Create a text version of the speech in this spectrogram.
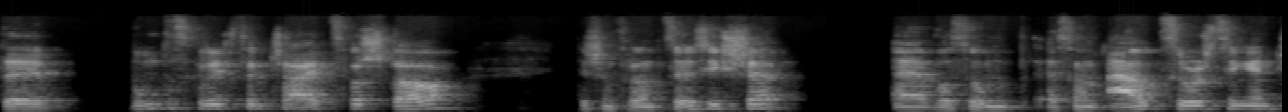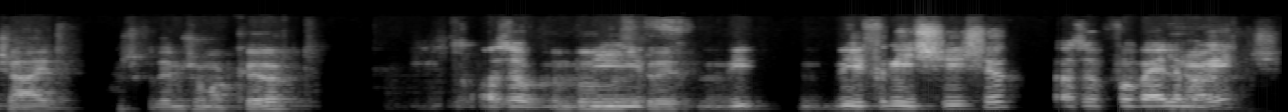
den Bundesgerichtsentscheid zu verstehen. Das ist ein französischer, äh, wo es um äh, so einen Outsourcing-Entscheid. Hast du von dem schon mal gehört? Also wie, wie, wie, frisch ist er? Also von welchem ja. redest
